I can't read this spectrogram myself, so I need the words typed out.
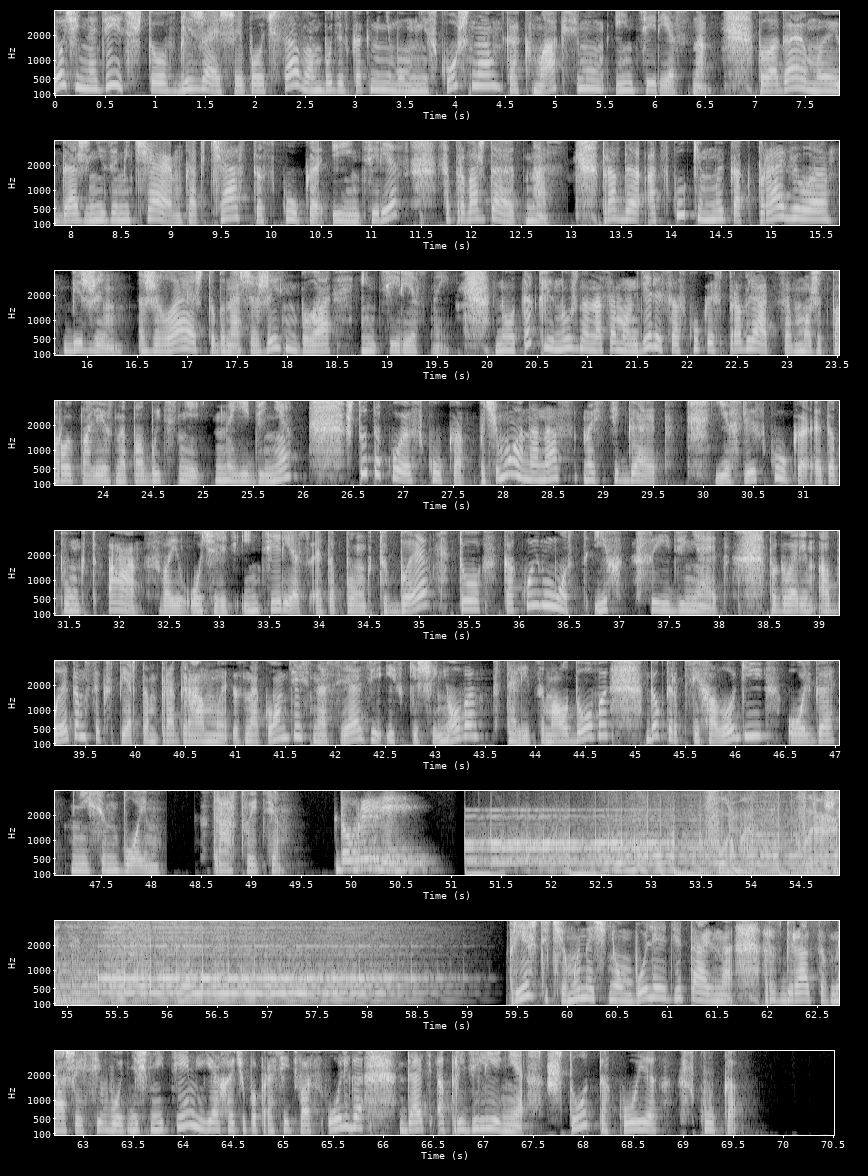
Я очень надеюсь, что в ближайшие полчаса вам будет как минимум не скучно, как максимум интересно. Полагаю, мы даже не замечаем, как часто скука и интерес сопровождают нас. Правда, от скуки мы, как правило, бежим, желая, чтобы наша жизнь была интересной. Но так ли нужно на самом деле со скукой справляться? Может, порой полезно побыть с ней наедине? Что такое скука? Почему она нас настигает? Если скука – это пункт А, в свою очередь интерес – это пункт Б, то какой мост их соединяет? Поговорим об этом с экспертом программы. Знакомьтесь, на связи из Кишинева, столицы Молдовы, доктор психологии Ольга Нисенбойм. Здравствуйте. Добрый день. Форма выражения. Прежде чем мы начнем более детально разбираться в нашей сегодняшней теме, я хочу попросить вас, Ольга, дать определение, что такое скука.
